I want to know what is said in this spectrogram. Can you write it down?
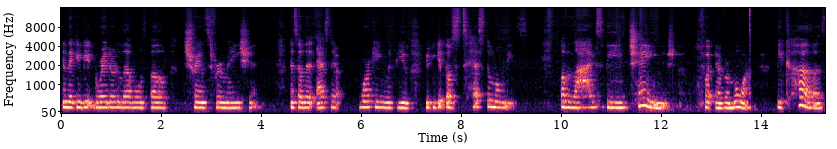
and they can get greater levels of transformation. And so that as they're working with you, you can get those testimonies of lives being changed forevermore because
